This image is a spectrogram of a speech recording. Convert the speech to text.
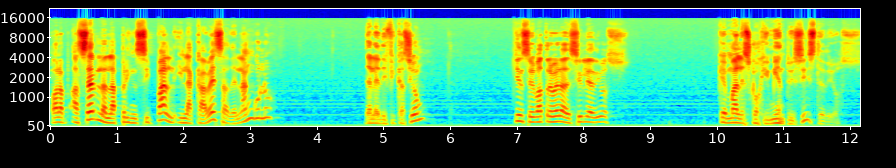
para hacerla la principal y la cabeza del ángulo de la edificación. ¿Quién se va a atrever a decirle a Dios, qué mal escogimiento hiciste, Dios?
